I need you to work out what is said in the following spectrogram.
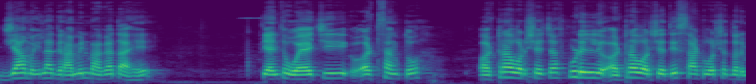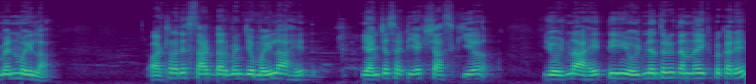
ज्या महिला ग्रामीण भागात आहे त्यांच्या वयाची अट सांगतो. अठरा वर्षाच्या पुढील अठरा वर्ष ते साठ वर्षा दरम्यान महिला अठरा ते साठ दरम्यान जे महिला आहेत यांच्यासाठी एक शासकीय योजना आहे. ती योजनेअंतर्गत त्यांना एक प्रकारे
